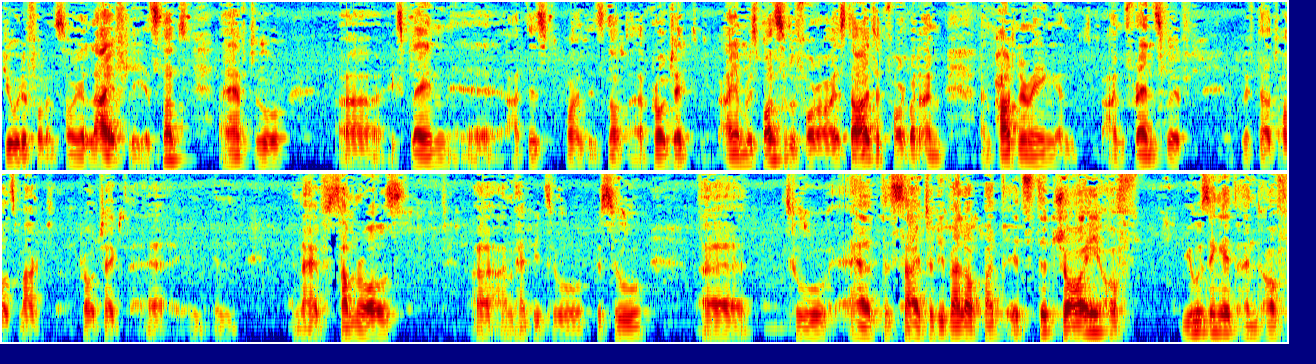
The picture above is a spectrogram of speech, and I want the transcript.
beautiful and so lively. It's not. I have to uh, explain uh, at this point. It's not a project I am responsible for or I started for, but I'm I'm partnering and I'm friends with with that Holzmarkt project. Uh, in, in, and I have some roles uh, I'm happy to pursue uh, to help the site to develop. But it's the joy of using it and of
